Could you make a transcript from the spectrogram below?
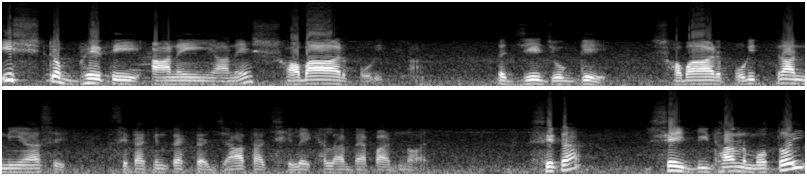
ইষ্টভৃতি আনেই আনে সবার পরিত্রাণ। যে যজ্ঞে সবার পরিত্রাণ নিয়ে আসে সেটা কিন্তু একটা জাত আর ছেলে খেলা ব্যাপার নয়। সেটা সেই বিধান মতোই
